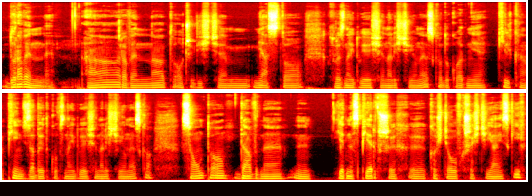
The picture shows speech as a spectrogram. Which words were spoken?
do Rawenny. A Ravenna to oczywiście miasto, które znajduje się na liście UNESCO, dokładnie kilka, pięć zabytków znajduje się na liście UNESCO. Są to dawne y, jedne z pierwszych y, kościołów chrześcijańskich,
